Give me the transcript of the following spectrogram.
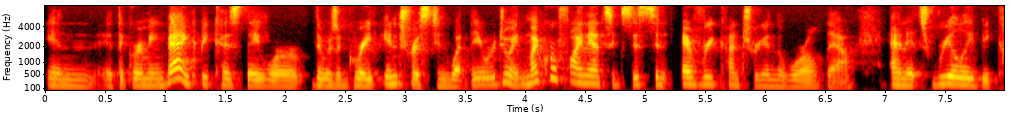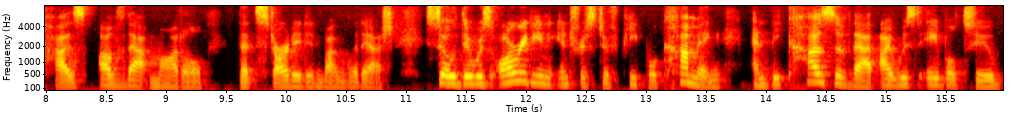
in at the Grameen Bank because they were there was a great interest in what they were doing. Microfinance exists in every country in the world now, and it's really because of that model that started in Bangladesh. So there was already an interest of people coming, and because of that, I was able to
